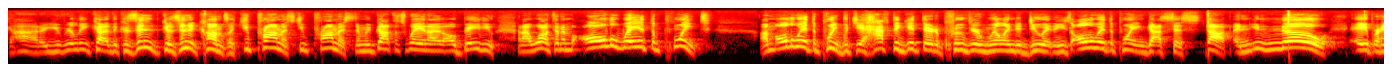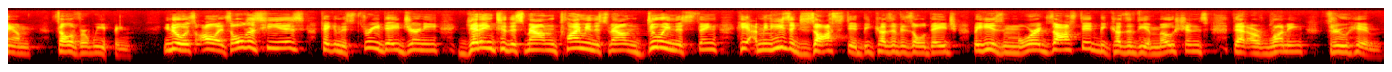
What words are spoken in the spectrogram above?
God, are you really? Because then, because then it comes like you promised, you promised, and we've got this way, and I obeyed you, and I walked, and I'm all the way at the point I'm all the way at the point, but you have to get there to prove you're willing to do it. And he's all the way at the point, and God says, Stop. And you know Abraham fell over weeping. You know, as all as old as he is, taking this three-day journey, getting to this mountain, climbing this mountain, doing this thing. He, I mean, he's exhausted because of his old age, but he is more exhausted because of the emotions that are running through him.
